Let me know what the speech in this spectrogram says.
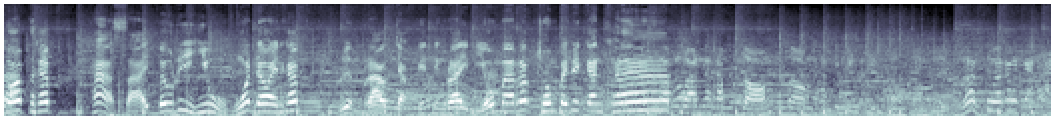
กอล์ฟนะครับท่าสายเบลลี่ฮิลหัวดอยนะครับ เรื่องราวจะเป็นอย่างไร เดี๋ยวมารับชมไปด้วยกันครับรางวัลนะครับสองซองนะครับที่หนึ่งกับที่สองรับตัวกันแล้วกัน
